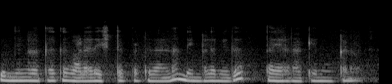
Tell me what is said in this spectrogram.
കുഞ്ഞുങ്ങൾക്കൊക്കെ വളരെ ഇഷ്ടപ്പെട്ടതാണ്. നിങ്ങളും ഇത് തയ്യാറാക്കി നോക്കണം.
